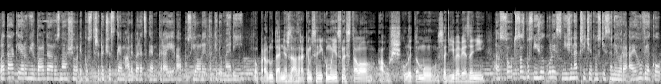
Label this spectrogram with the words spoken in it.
Letáky Jaromír Balda roznášel i po středočeském a libereckém kraji a posílal je taky do médií. Opravdu téměř zázrakem se nikomu nic nestalo stalo a už kvůli tomu sedí ve vězení. Soud sazbu snížil kvůli snížené příčetnosti seniora a jeho věku.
